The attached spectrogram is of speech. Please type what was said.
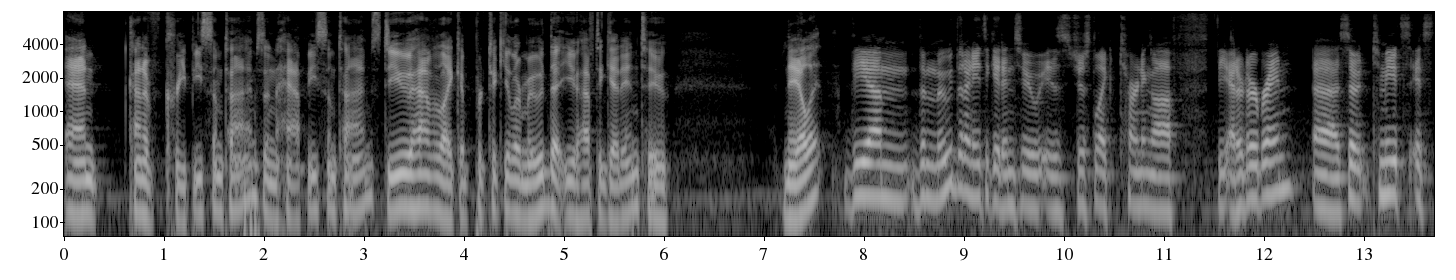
and kind of creepy sometimes and happy sometimes. Do you have like a particular mood that you have to get into? Nail it. The um the mood that I need to get into is just like turning off the editor brain. Uh, so to me, it's it's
